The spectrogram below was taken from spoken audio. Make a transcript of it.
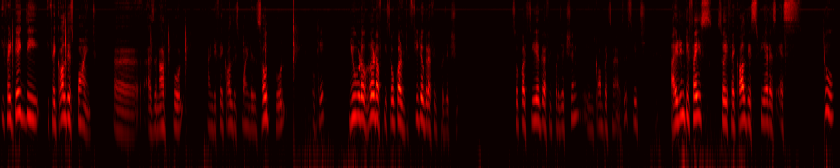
if I take the if I call this point as the north pole and if I call this point as the south pole okay you would have heard of the so called stereographic projection. So called stereographic projection in complex analysis which identifies so if I call this sphere as S2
